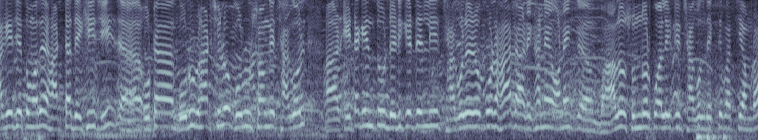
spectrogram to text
আগে যে তোমাদের হাটটা দেখিয়েছি। ওটা গরুর হাট ছিল গরুর সঙ্গে ছাগল। আর এটা কিন্তু ডেডিকেটেডলি ছাগলের ওপর হাট আর এখানে অনেক ভালো সুন্দর কোয়ালিটির ছাগল দেখতে পাচ্ছি আমরা।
